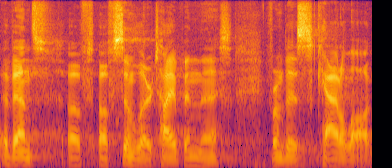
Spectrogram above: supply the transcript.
events of, of similar type in this, from this catalog.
